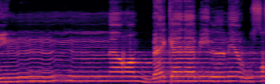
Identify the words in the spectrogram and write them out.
إن ربك لبالمرصاد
